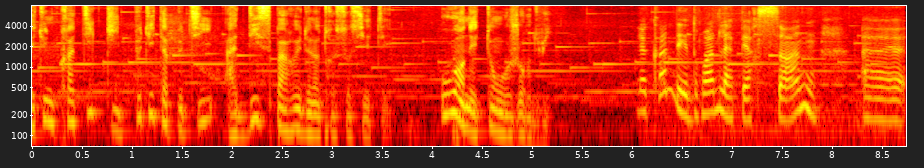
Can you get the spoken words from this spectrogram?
est une pratique qui, petit à petit, a disparu de notre société. Où en est-on aujourd'hui? Le Code des droits de la personne euh,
